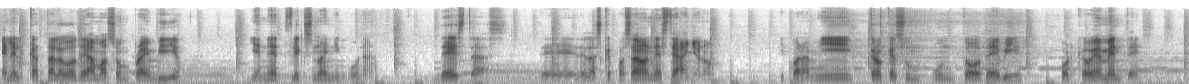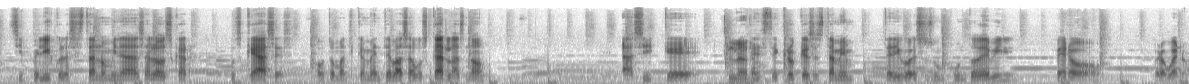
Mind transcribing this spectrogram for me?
el catálogo de Amazon Prime Video y en Netflix no hay ninguna de estas, de, de las que pasaron este año, ¿no? Y para mí creo que es un punto débil, porque obviamente si películas están nominadas al Oscar, pues ¿qué haces? Automáticamente vas a buscarlas, ¿no? Así que claro. este, creo que eso es también, te digo, eso es un punto débil, pero, pero bueno,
